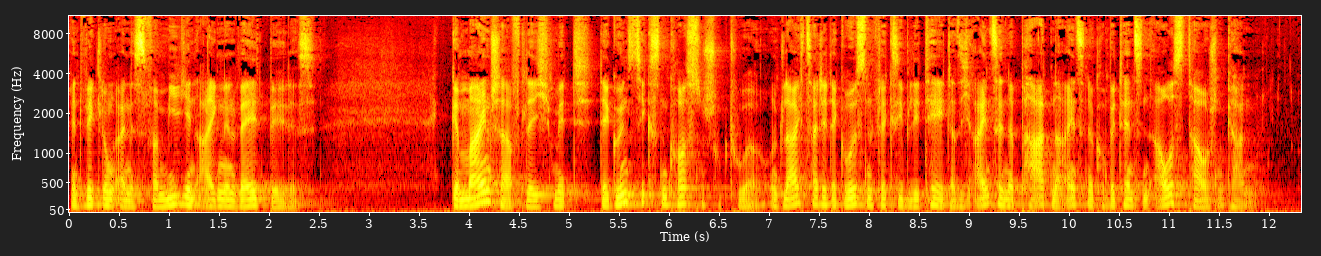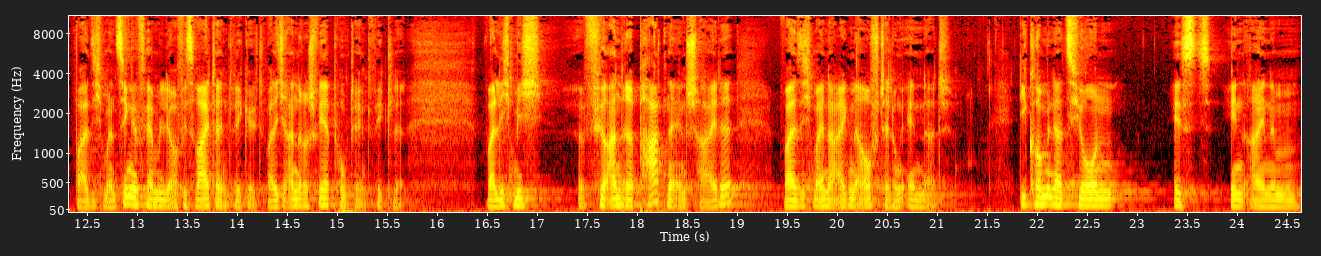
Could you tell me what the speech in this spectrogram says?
Entwicklung eines familieneigenen Weltbildes, gemeinschaftlich mit der günstigsten Kostenstruktur und gleichzeitig der größten Flexibilität, dass ich einzelne Partner, einzelne Kompetenzen austauschen kann, weil sich mein Single Family Office weiterentwickelt, weil ich andere Schwerpunkte entwickle, weil ich mich für andere Partner entscheide, weil sich meine eigene Aufstellung ändert. Die Kombination ist in einem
